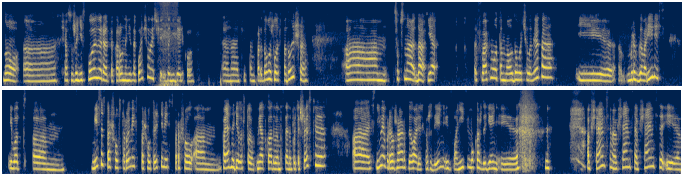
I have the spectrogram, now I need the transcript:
Но э, сейчас уже не спойлер, эта корона не закончилась за недельку, она чуть там продолжилась подольше. А, собственно, да, я свайпнула там молодого человека, и мы разговорились, и вот эм, месяц прошел, второй месяц прошел, третий месяц прошел. Эм, понятное дело, что мы откладываем постоянно путешествия, а с ним я продолжаю разговаривать каждый день и звонить ему каждый день, и общаемся, мы общаемся, общаемся, и э,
